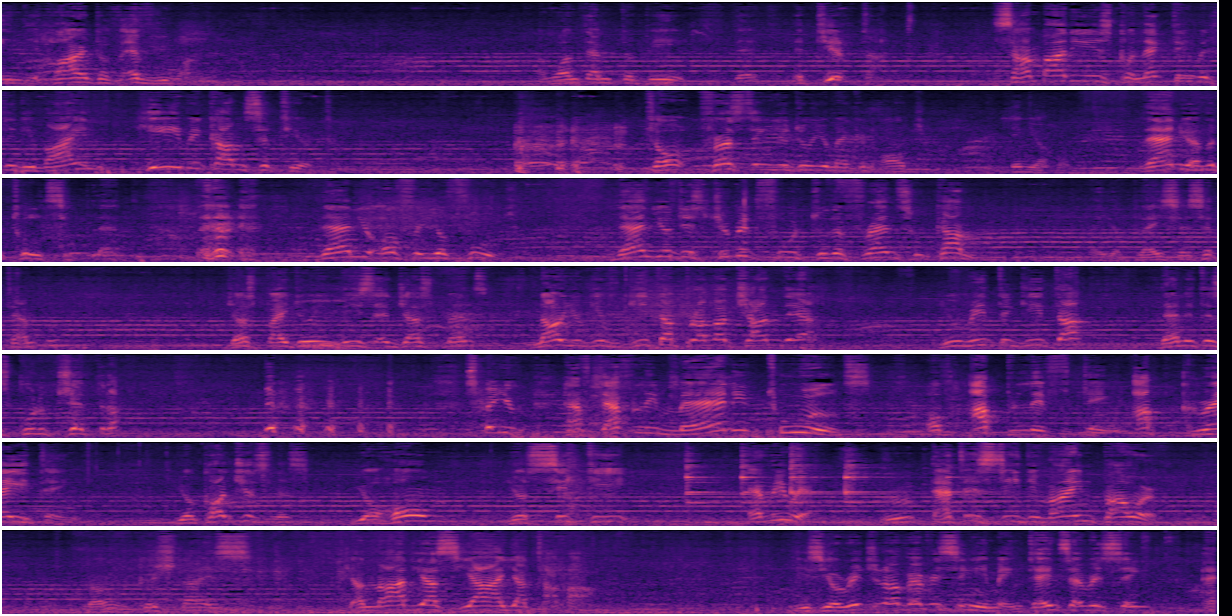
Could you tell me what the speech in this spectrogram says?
in the heart of everyone. I want them to be the, the tirtha. Somebody is connecting with the divine, he becomes a tirtha. so first thing you do, you make an altar in your home. Then you have a tulsi plant. then you offer your food. Then you distribute food to the friends who come. And your place is a temple. Just by doing these adjustments, now you give Gita Pravachan there. You read the Gita, then it is Kurukshetra. so you have definitely many tools of uplifting, upgrading your consciousness, your home, your city, everywhere. Hmm? That is the divine power. So Krishna is. He's the origin of everything, he maintains everything,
